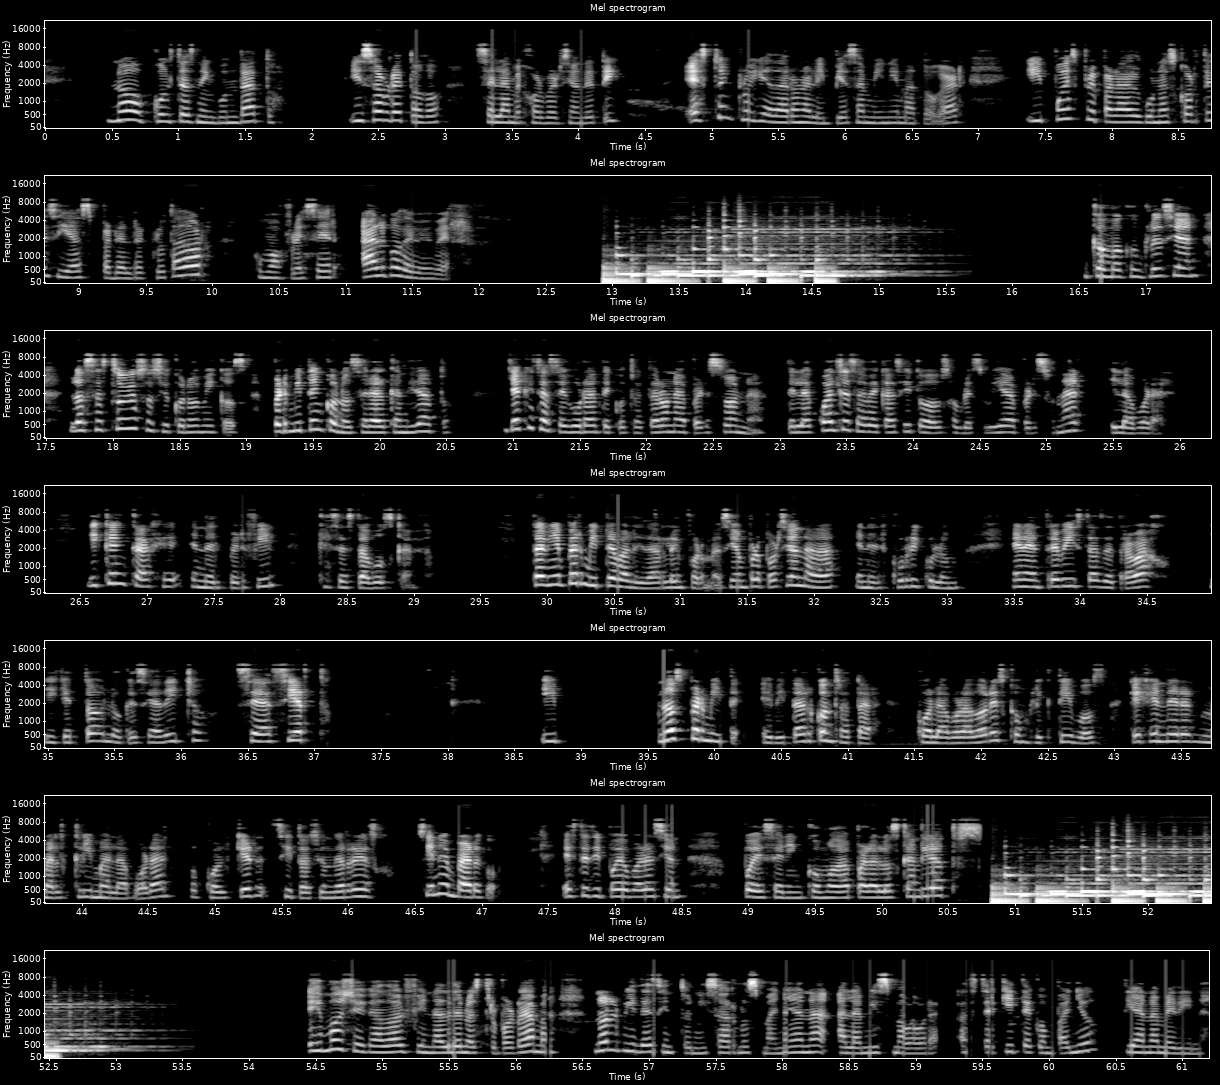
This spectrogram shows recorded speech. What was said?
no ocultes ningún dato y sobre todo, sé la mejor versión de ti. Esto incluye dar una limpieza mínima a tu hogar y puedes preparar algunas cortesías para el reclutador, como ofrecer algo de beber. Como conclusión, los estudios socioeconómicos permiten conocer al candidato, ya que se aseguran de contratar a una persona de la cual se sabe casi todo sobre su vida personal y laboral, y que encaje en el perfil que se está buscando. También permite validar la información proporcionada en el currículum, en entrevistas de trabajo, y que todo lo que se ha dicho sea cierto. Y nos permite evitar contratar colaboradores conflictivos que generen mal clima laboral o cualquier situación de riesgo. Sin embargo, este tipo de evaluación puede ser incómoda para los candidatos. Hemos llegado al final de nuestro programa. No olvides sintonizarnos mañana a la misma hora. Hasta aquí te acompañó Diana Medina.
